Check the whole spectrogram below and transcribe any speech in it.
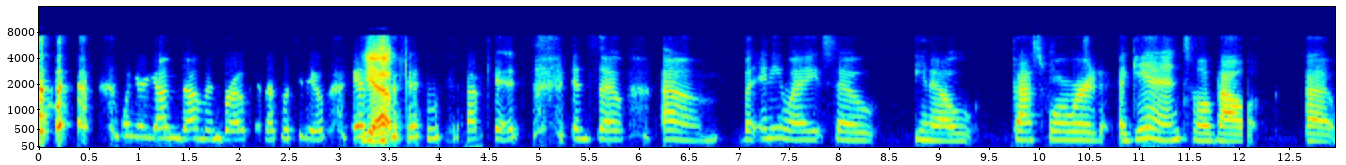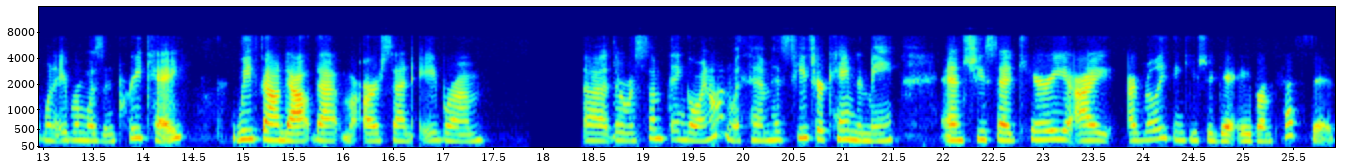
when you're young, dumb, and broke, that's what you do. And yeah. have kids, and so, um, but anyway, so you know, fast forward again till about uh, when Abram was in pre-K, we found out that our son Abram, uh, there was something going on with him. His teacher came to me and she said, Carrie, I, I really think you should get Abram tested.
